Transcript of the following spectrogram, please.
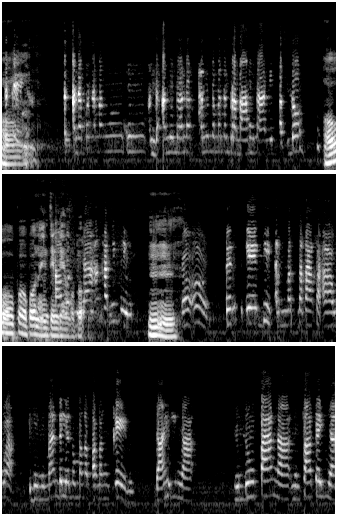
Oh. Kasi, Oo, opo, opo, naintindihan ko po. ang kami eh. Mm-mm. Oo. Pero si Edith, ang mas nakakaawa, idinimanda yan ng mga pamangkin. Dahil nga, yung lupa nga, ng tatay niya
